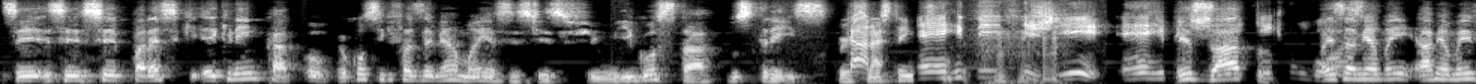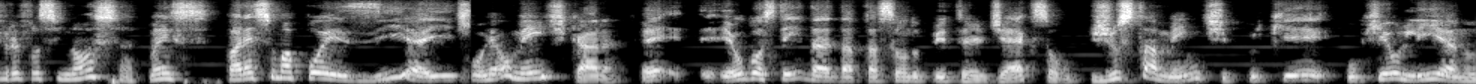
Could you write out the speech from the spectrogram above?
você parece que é que nem, cara, oh, eu consegui fazer minha mãe assistir esse filme e gostar dos três. Cara, Versões tem é RPG, é RPG. Exato. Mas a minha mãe, a minha mãe virou e falou assim: "Nossa, mas parece uma poesia e tipo, realmente, cara, é, eu gostei da adaptação do Peter Jackson justamente porque o que eu lia no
